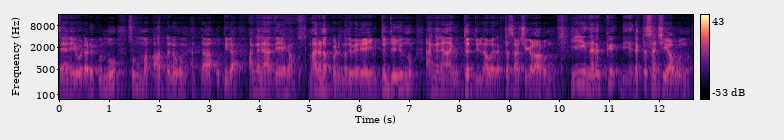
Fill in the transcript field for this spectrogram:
സേനയോട് അടുക്കുന്നു. സുമ്മ കാത്തലഹും അത്താ കുത്തില. അങ്ങനെ അദ്ദേഹം മരണപ്പെടുന്നത് വരെ യുദ്ധം ചെയ്യുന്നു. അങ്ങനെ ആ യുദ്ധത്തിൽ അവർ രക്തസാക്ഷികളാകുന്നു. ഈ നിലയ്ക്ക് ദി- രക്തസാക്ഷിയാവുന്നു.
